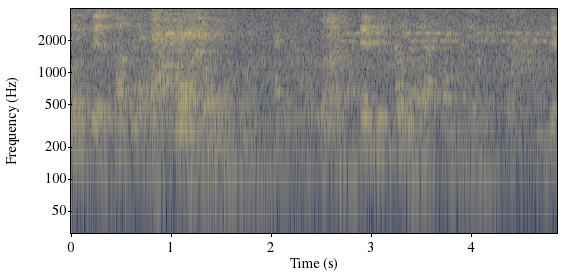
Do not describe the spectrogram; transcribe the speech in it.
ఉంచే సార్ ఇచ్చే తీసుకోండి సార్ ఇచ్చే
